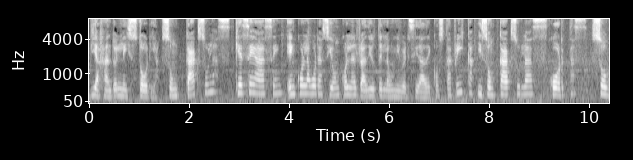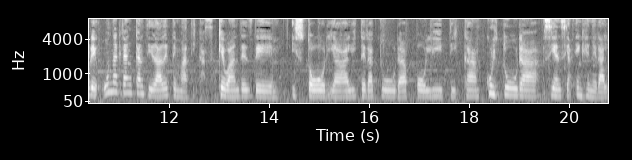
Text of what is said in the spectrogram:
Viajando en la Historia. Son cápsulas que se hacen en colaboración con las radios de la Universidad de Costa Rica y son cápsulas cortas sobre una gran cantidad de temáticas que van desde historia, literatura, política, cultura, ciencia en general.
